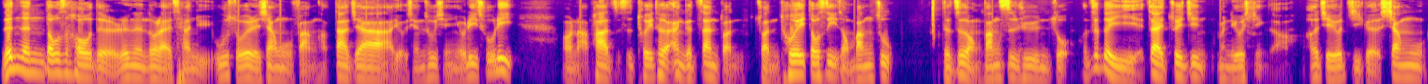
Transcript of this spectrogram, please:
人人都是 holder，人人都来参与，无所谓的项目方，大家有钱出钱，有力出力，哦，哪怕只是推特按个赞、转转推，都是一种帮助。的这种方式去运作，这个也在最近蛮流行的啊，而且有几个项目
